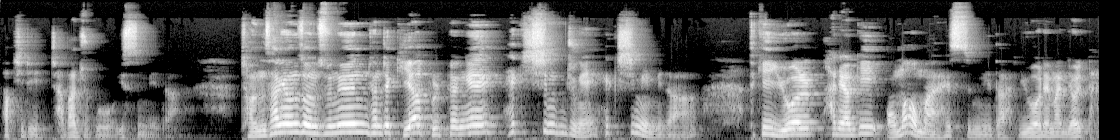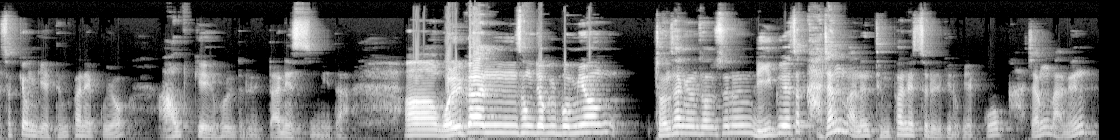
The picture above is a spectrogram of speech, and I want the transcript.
확실히 잡아주고 있습니다. 전상현 선수는 현재 기아 불펜의 핵심 중에 핵심입니다. 특히 6월 활약이 어마어마했습니다. 6월에만 15경기에 등판했고요. 9개의 홀드를 따냈습니다. 어, 월간 성적을 보면 전상현 선수는 리그에서 가장 많은 등판 횟수를 기록했고 가장 많은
